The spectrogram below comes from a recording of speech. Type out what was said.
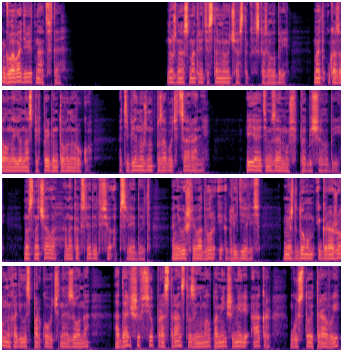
Глава девятнадцатая. «Нужно осмотреть остальной участок», — сказала Бри. Мэтт указал на ее наспех перебинтованную руку. «А тебе нужно позаботиться о ране». «И я этим займусь», — пообещала Бри. «Но сначала она как следует все обследует». Они вышли во двор и огляделись. Между домом и гаражом находилась парковочная зона, а дальше все пространство занимал по меньшей мере акр — густой травы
